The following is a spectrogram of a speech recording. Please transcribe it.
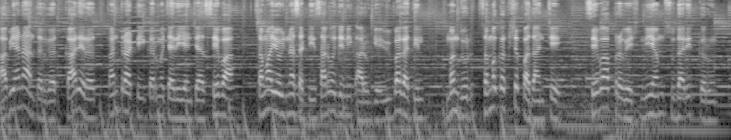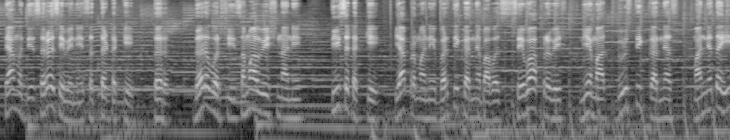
अभियानाअंतर्गत कार्यरत कंत्राटी कर्मचारी यांच्या सेवा समायोजनासाठी सार्वजनिक आरोग्य विभागातील मंजूर समकक्ष पदांचे सेवा प्रवेश नियम सुधारित करून त्यामध्ये सरळ सेवेने सत्तर टक्के तर दरवर्षी समावेशनाने तीस टक्के याप्रमाणे भरती करण्याबाबत सेवा प्रवेश नियमात दुरुस्ती करण्यास मान्यताही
